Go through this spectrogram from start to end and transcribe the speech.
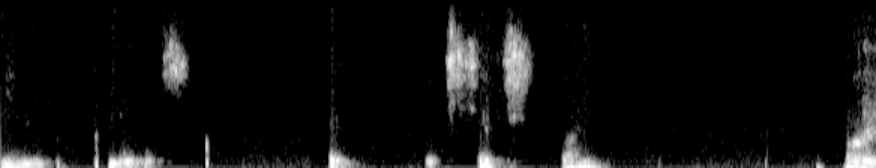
details. Six, right.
